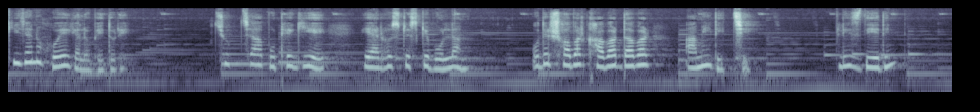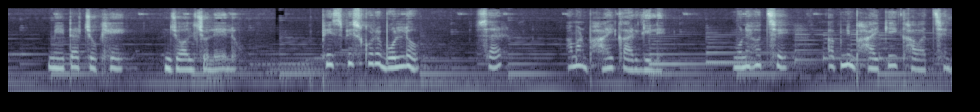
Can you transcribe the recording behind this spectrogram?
কি যেন হয়ে গেল ভেতরে। চুপচাপ উঠে গিয়ে এয়ার হোস্টেসকে বললাম, ওদের সবার খাবার দাবার আমি দিচ্ছি। প্লিজ দিয়ে দিন। মেয়েটার চোখে জল চলে এলো। ফিস করে বলল, স্যার, আমার ভাই কারগিলে মনে হচ্ছে আপনি ভাইকেই খাওয়াচ্ছেন।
